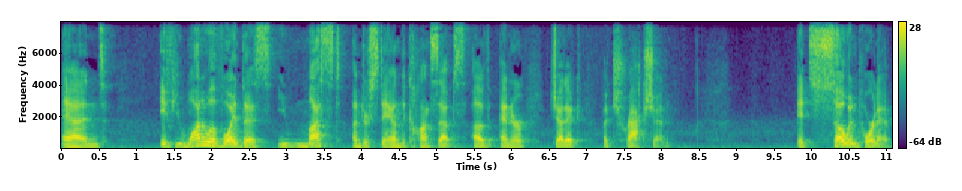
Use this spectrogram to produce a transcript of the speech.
And if you want to avoid this, you must understand the concepts of energetic attraction. It's so important.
